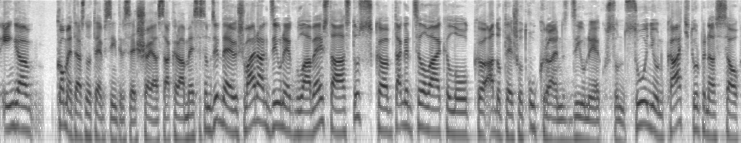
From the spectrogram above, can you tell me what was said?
Inga, komentārs no tevis interesē šajā sakarā. Mēs esam dzirdējuši vairāk dzīvnieku glābēju stāstus, ka tagad cilvēki lūk adoptēšot Ukrainas dzīvniekus un suņi un kaķi turpinās savu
